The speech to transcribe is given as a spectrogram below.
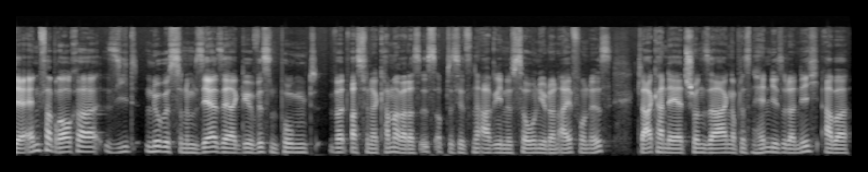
der Endverbraucher sieht nur bis zu einem sehr, sehr gewissen Punkt, was für eine Kamera das ist, ob das jetzt eine Ari, eine Sony oder ein iPhone ist. Klar kann der jetzt schon sagen, ob das ein Handy ist oder nicht, aber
